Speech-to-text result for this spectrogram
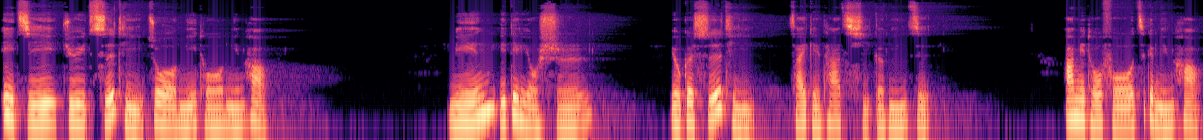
亦即举此体作弥陀名号。名一定有实，有个实体，才给他起个名字。阿弥陀佛这个名号，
